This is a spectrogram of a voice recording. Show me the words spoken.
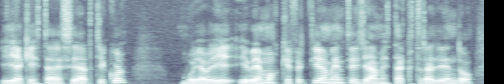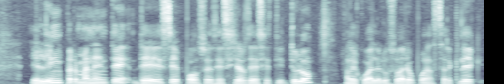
y aquí está ese artículo voy a abrir y vemos que efectivamente ya me está extrayendo el link permanente de ese post, es decir, de ese título al cual el usuario puede hacer clic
